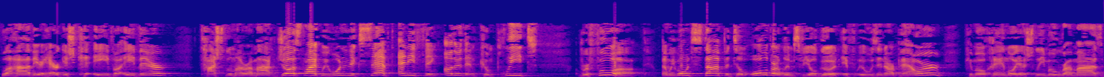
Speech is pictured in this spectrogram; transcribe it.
Lahavir hergish ke'eva aver. Tashlum haramach, just like we wouldn't accept anything other than complete refuah, and we won't stop until all of our limbs feel good. If it was in our power, Lo Yashlimu, ramaz.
